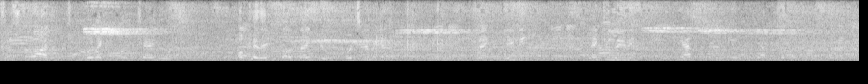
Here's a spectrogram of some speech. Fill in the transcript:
Relax, just relax. We're like changes. Okay, there you go. Thank you. What's your name again? Thank Lini. Thank you, Lini. Yes, thank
